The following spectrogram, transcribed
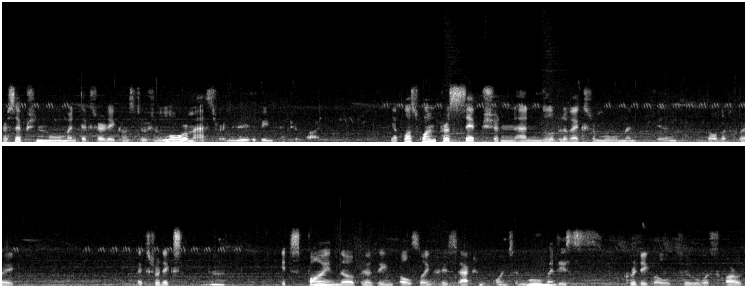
Perception, movement, dexterity, constitution, lore mastery, immunity to being petrified. Yeah, plus one perception and a little bit of extra movement isn't all that great. Extra dex... Uh, it's fine though, because it also increases action points and movement is critical to what Scarlet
